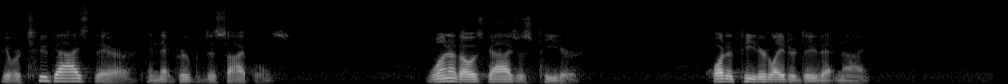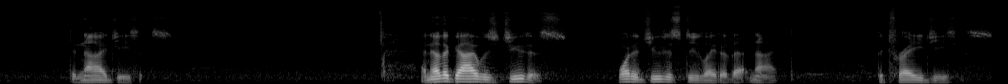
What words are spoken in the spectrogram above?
There were two guys there in that group of disciples. One of those guys was Peter. What did Peter later do that night? Deny Jesus. Another guy was Judas. What did Judas do later that night? Betray Jesus.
